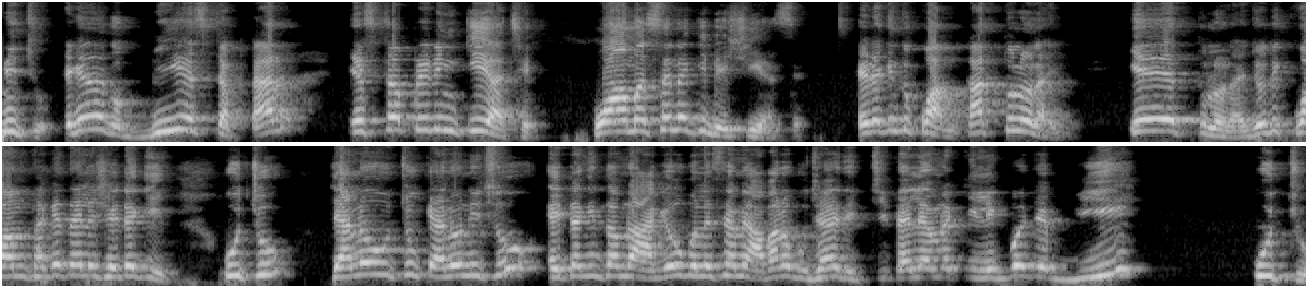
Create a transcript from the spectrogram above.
নিচু? এখানে দেখো বি স্টাপটার স্টাপ রিডিং কি আছে? কম আছে নাকি বেশি আছে? এটা কিন্তু কম, কার তুলনায়? এর তুলনায়। যদি কম থাকে, তাহলে সেটা কি? উঁচু। কেন উঁচু, কেন নিচু, এটা কিন্তু আমরা আগেও বলেছি, আমি আবারও বুঝাই দিচ্ছি। তাহলে আমরা কি লিখব যে বি উঁচু?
